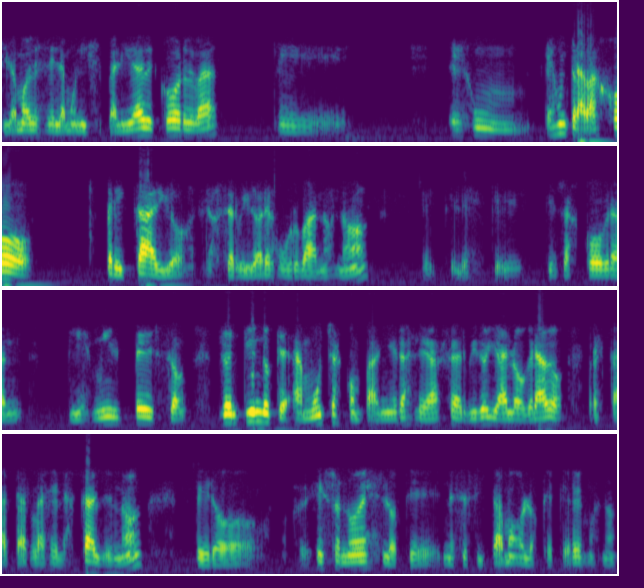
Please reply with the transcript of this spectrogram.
digamos, desde la Municipalidad de Córdoba, es, un, es un trabajo precario los servidores urbanos, ¿no? Eh, que, les, que, ellas cobran 10 mil pesos. Yo entiendo que a muchas compañeras le ha servido y ha logrado rescatarlas de las calles, ¿no? Pero eso no es lo que necesitamos o lo que queremos, ¿no?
